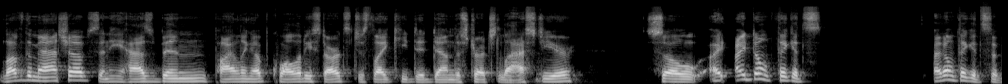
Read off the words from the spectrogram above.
Love the matchups, and he has been piling up quality starts just like he did down the stretch last year. So I, I don't think it's I don't think it's a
